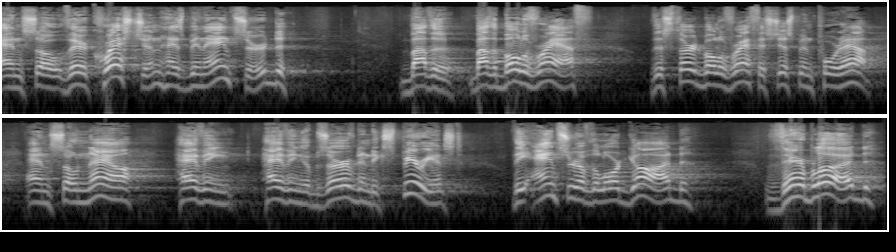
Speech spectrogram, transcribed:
And so their question has been answered by the, by the bowl of wrath. This third bowl of wrath has just been poured out. And so now, having, having observed and experienced the answer of the Lord God, their blood,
